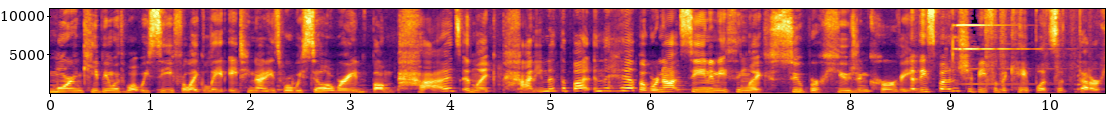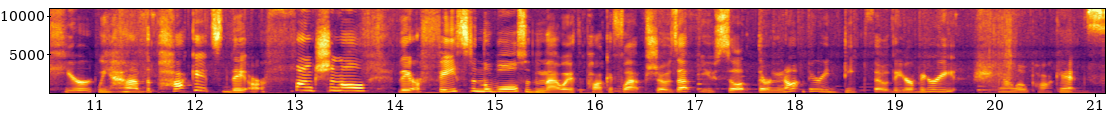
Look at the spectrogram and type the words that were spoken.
more in keeping with what we see for like late 1890s where we still are wearing bum pads and like padding at the butt and the hip, but we're not seeing anything like super huge and curvy. Now, these buttons should be for the capelets that are here. We have the pockets, they are functional. They are faced in the wool, so then that way if the pocket flap shows up, you still, they're not very deep though. They are very shallow pockets.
